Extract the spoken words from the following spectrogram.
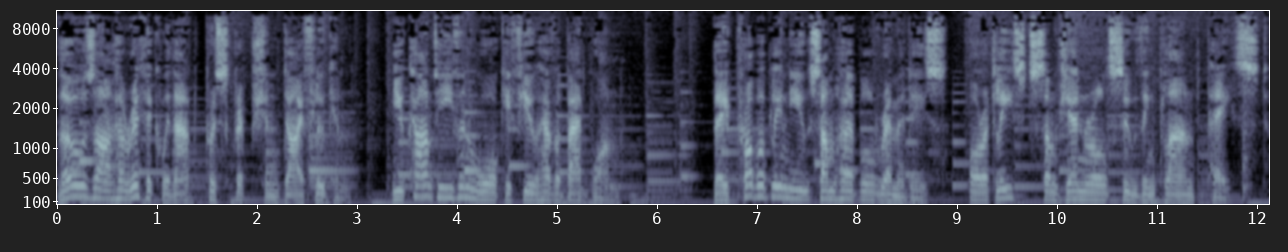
Those are horrific without prescription diflucan. You can't even walk if you have a bad one. They probably knew some herbal remedies, or at least some general soothing plant paste.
